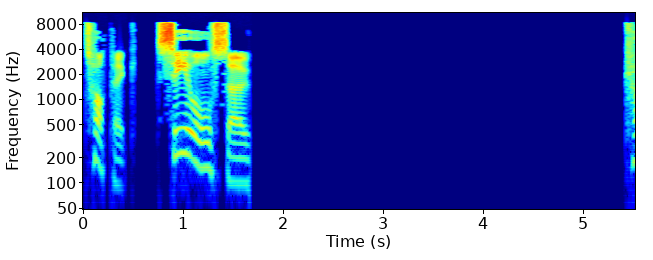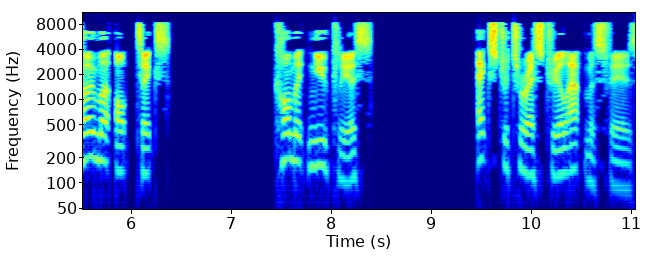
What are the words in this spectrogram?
Topic: See also. Coma optics Comet nucleus Extraterrestrial atmospheres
